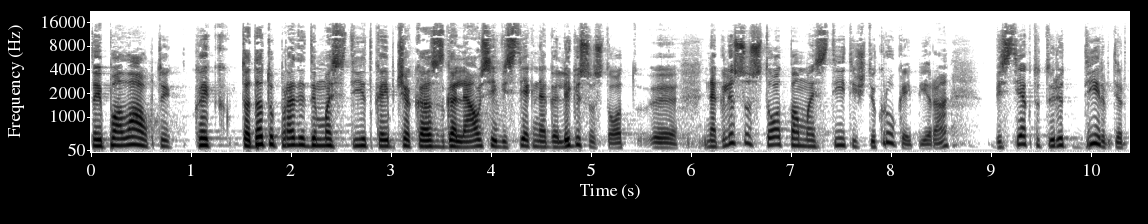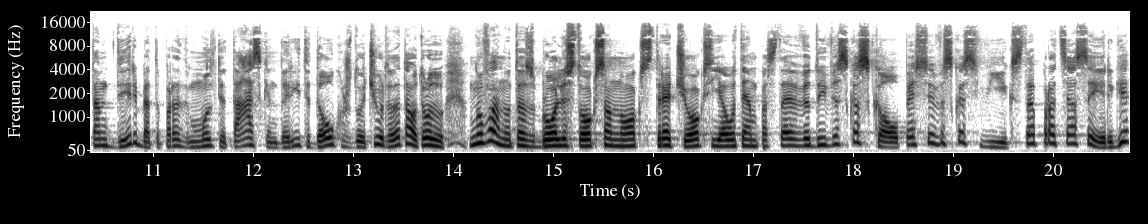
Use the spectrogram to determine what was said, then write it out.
Tai palauk, tai kai tada tu pradedi mąstyti, kaip čia kas galiausiai vis tiek negali sustot, e, negali sustot pamastyti iš tikrųjų, kaip yra, vis tiek tu turi dirbti ir tam dirbę, tu pradedi multitaskint, daryti daug užduočių ir tada tau atrodo, nu va, nu tas brolis toks, anoks, trečioks, jau ten pas tave viduje viskas kaupėsi, viskas vyksta, procesai irgi.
